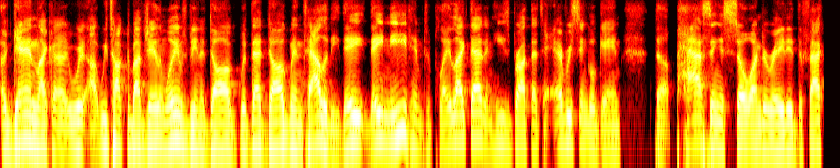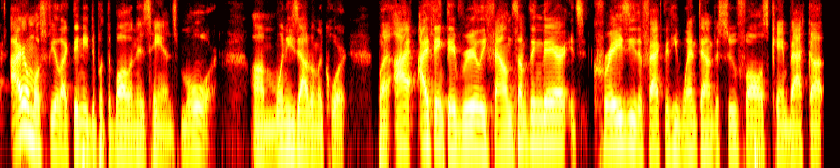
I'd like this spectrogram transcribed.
again, like uh, we, uh, we talked about Jalen Williams being a dog with that dog mentality. They they need him to play like that, and he's brought that to every single game. The passing is so underrated. The fact I almost feel like they need to put the ball in his hands more um, when he's out on the court. But I, I think they've really found something there. It's crazy the fact that he went down to Sioux Falls, came back up,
